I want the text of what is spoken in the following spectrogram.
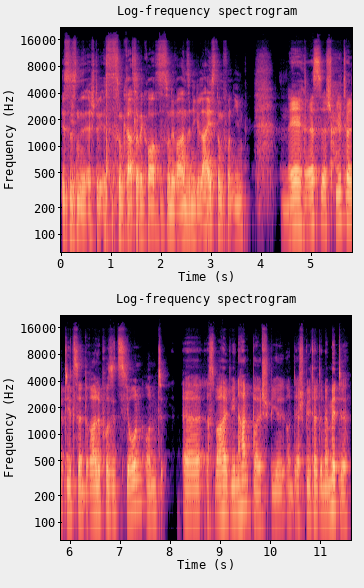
ist es, eine, ist es so ein krasser Rekord? Ist es so eine wahnsinnige Leistung von ihm? Nee, es, er spielt halt die zentrale Position und äh, es war halt wie ein Handballspiel und er spielt halt in der Mitte.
